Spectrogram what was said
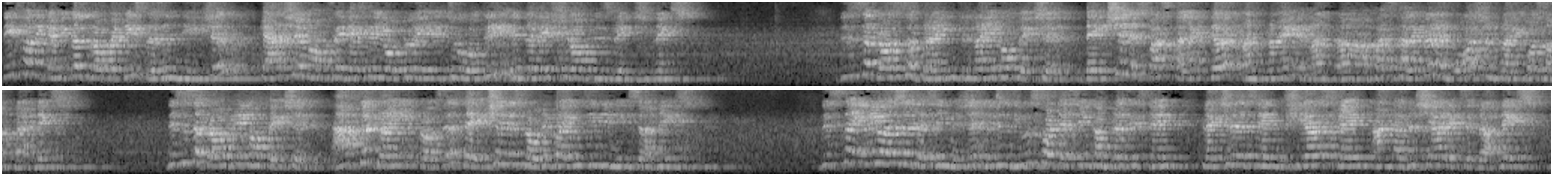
These are the chemical properties present the eggshell. Calcium oxide SiO2 Al2O3 in the ratio of this range. Next. This is the process of drying, drying of eggshell. The eggshell is first collected and dried and uh, first collected and washed and dried for some time. Next. This is the powdering of eggshell. After drying process, the eggshell is powdered by using the mixer. Next. This is a universal testing machine which is used for testing compressive strength, flexural strength, shear strength and double shear etc. Next.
